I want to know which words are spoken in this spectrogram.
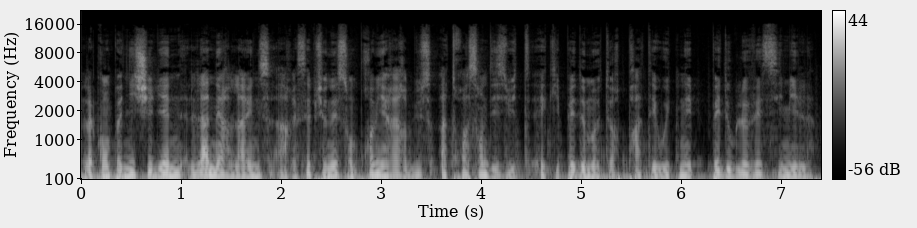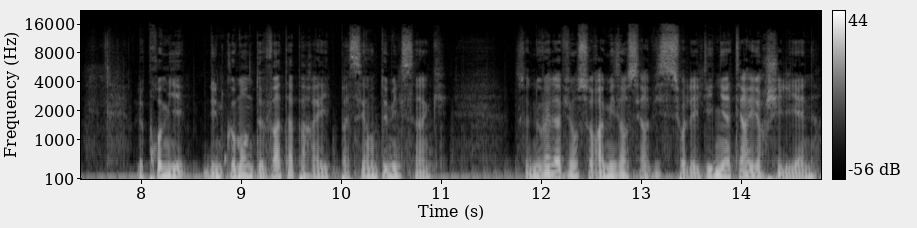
La compagnie chilienne LAN Airlines a réceptionné son premier Airbus A318 équipé de moteurs Pratt Whitney PW6000, le premier d'une commande de 20 appareils passé en 2005. Ce nouvel avion sera mis en service sur les lignes intérieures chiliennes.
